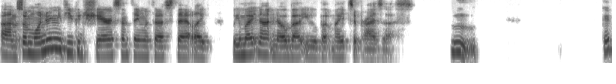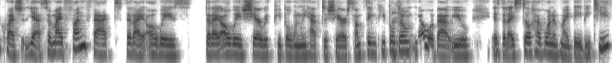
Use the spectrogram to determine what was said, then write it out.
Um, so I'm wondering if you could share something with us that like we might not know about you, but might surprise us. Hmm. Good question. Yeah. So my fun fact that I always that I always share with people when we have to share something people don't know about you is that I still have one of my baby teeth.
